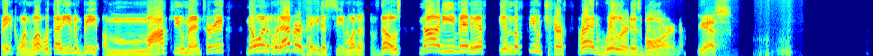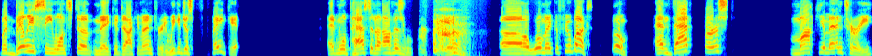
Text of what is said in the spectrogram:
fake one. What would that even be? A mockumentary? No one would ever pay to see one of those. Not even if in the future Fred Willard is born. Yes. But Billy C wants to make a documentary. We could just fake it and we'll pass it off as real. uh, we'll make a few bucks. Boom. And that first mockumentary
